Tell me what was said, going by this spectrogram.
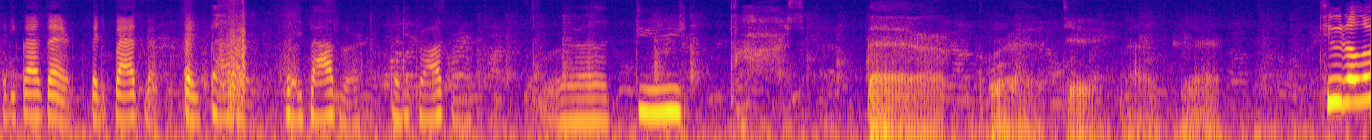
Freddy Fazbear. Freddy Fazbear. Freddy Fazbear. Freddy Fazbear. Freddy Fazbear. Freddy Fazbear. Freddy Fazbear. Toodaloo!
